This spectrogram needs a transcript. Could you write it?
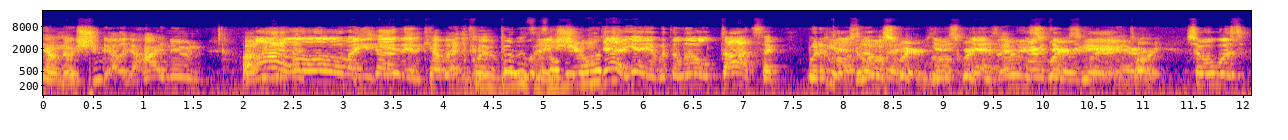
I don't know shootout like a high noon. Uh, Oh, oh, like, yeah, uh, yeah, the cowboy had to come out, What boom, is and they shoot. Yeah, yeah, yeah, with the little dots that would have Yeah, the little squares, the little squares. because everything's square. Yeah, yeah, yeah, Atari. So it was,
